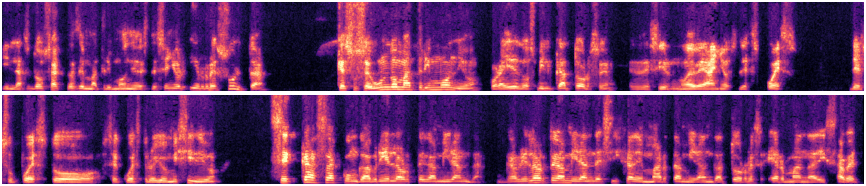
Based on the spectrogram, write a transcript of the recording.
y las dos actas de matrimonio de este señor, y resulta que su segundo matrimonio, por ahí de 2014, es decir, nueve años después del supuesto secuestro y homicidio, se casa con Gabriela Ortega Miranda. Gabriela Ortega Miranda es hija de Marta Miranda Torres, hermana de Isabel.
